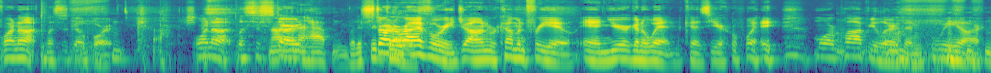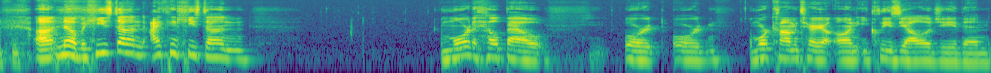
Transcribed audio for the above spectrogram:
Why not? Let's just go for it. Why not? Let's just Not start gonna happen. But if start it a rivalry john. We're coming for you and you're gonna win because you're way more popular than we are. Uh, no but he's done i think he's done more to help out or or more commentary on ecclesiology than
